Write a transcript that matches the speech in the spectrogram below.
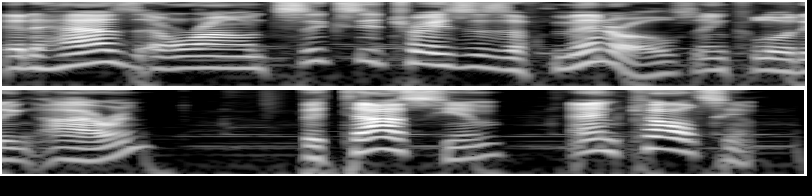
It has around 60 traces of minerals including iron, potassium, and calcium.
